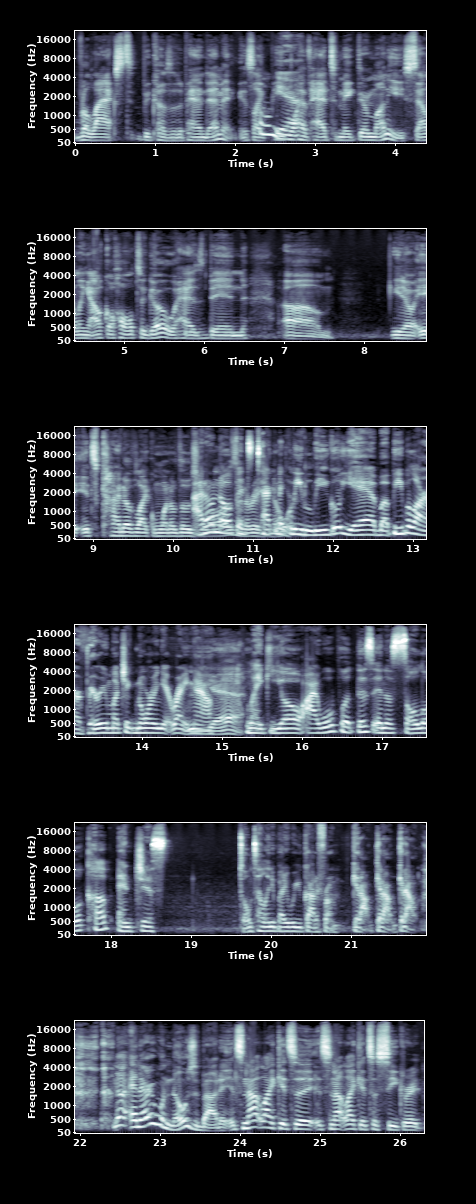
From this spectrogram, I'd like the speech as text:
relaxed because of the pandemic. It's like Oh, people yeah. have had to make their money. Selling alcohol to go has been um you know, it, it's kind of like one of those I don't know if it's technically ignored. legal, yeah, but people are very much ignoring it right now. Yeah. Like, yo, I will put this in a solo cup and just don't tell anybody where you got it from. Get out, get out, get out. No, and everyone knows about it. It's not like it's a it's not like it's a secret.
